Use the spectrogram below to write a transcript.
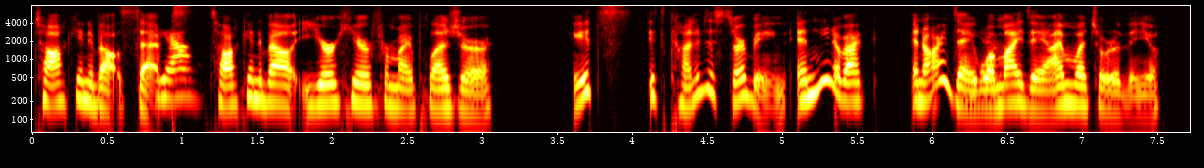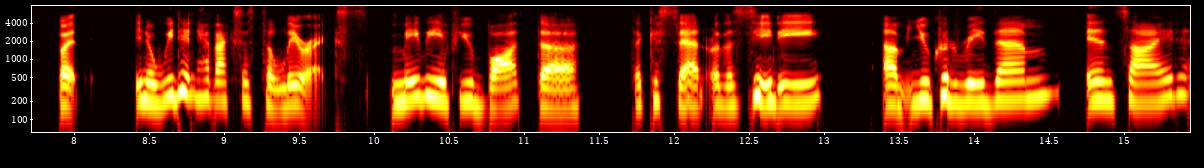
talking about sex, yeah. talking about you're here for my pleasure. It's it's kind of disturbing. And you know, back in our day, yeah. well, my day, I'm much older than you, but you know, we didn't have access to lyrics. Maybe if you bought the the cassette or the CD, um, you could read them inside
